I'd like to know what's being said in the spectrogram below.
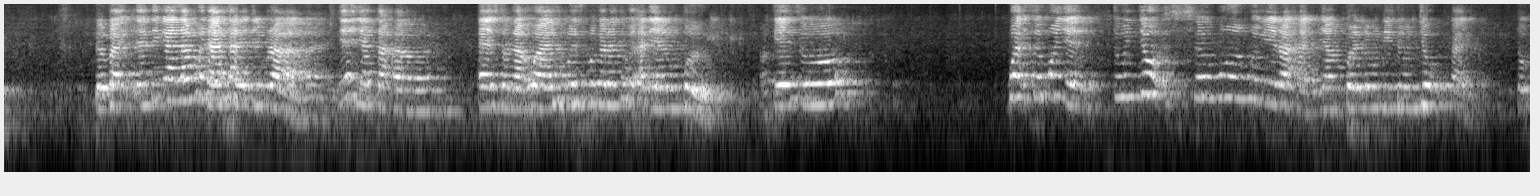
Sebab yang tinggal lama dah asal Jibra. Dia yang tak uh, eh solat wal semua semua kadang tu ada yang lupa. Okey, so buat semuanya, tunjuk semua pengiraan yang perlu ditunjukkan untuk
